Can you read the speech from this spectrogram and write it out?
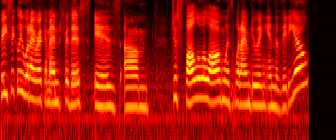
basically what I recommend for this is um, just follow along with what I'm doing in the video.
